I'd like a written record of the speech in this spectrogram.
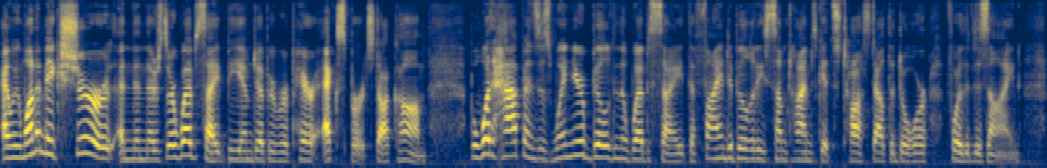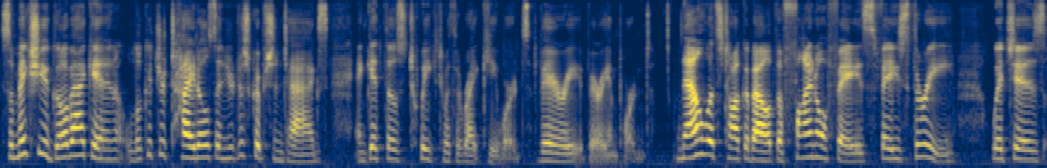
And we want to make sure, and then there's their website, bmwrepairexperts.com. But what happens is when you're building the website, the findability sometimes gets tossed out the door for the design. So make sure you go back in, look at your titles and your description tags, and get those tweaked with the right keywords. Very, very important. Now let's talk about the final phase, phase three, which is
